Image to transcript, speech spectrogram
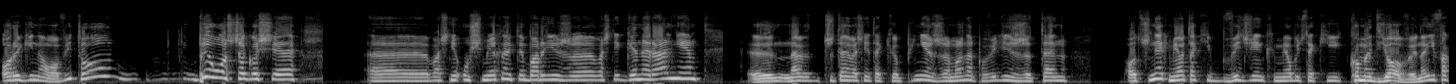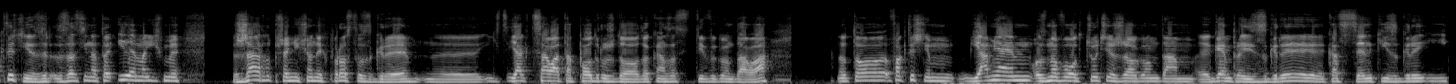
oryginałowi, to było z czego się e, właśnie uśmiechnąć, tym bardziej, że właśnie generalnie e, nawet czytałem właśnie takie opinie, że można powiedzieć, że ten odcinek miał taki wydźwięk, miał być taki komediowy. No i faktycznie, z, racji na to, ile mieliśmy żartów przeniesionych prosto z gry, i jak cała ta podróż do, do Kansas City wyglądała, no to faktycznie ja miałem znowu odczucie, że oglądam gameplay z gry, cutscenki z gry i,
